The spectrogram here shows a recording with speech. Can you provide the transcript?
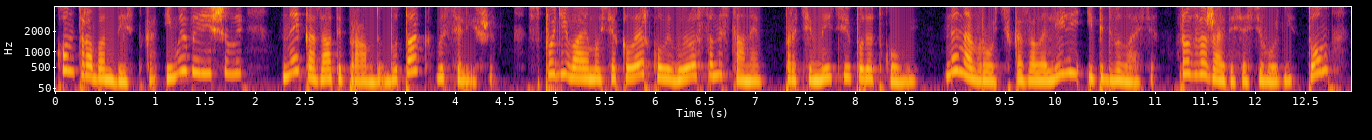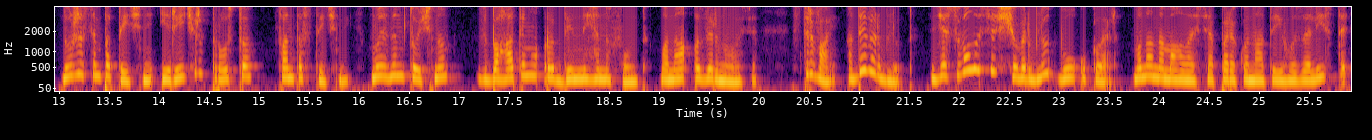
контрабандистка, і ми вирішили не казати правду, бо так веселіше. Сподіваємося, Клер, коли виросте, не стане працівницею податкової. Не навруть, сказала Лілі і підвелася. Розважайтеся сьогодні. Том дуже симпатичний, і Річард просто фантастичний. Ми з ним точно збагатимо родинний генофонд. Вона озирнулася. Стривай, а де верблюд? З'ясувалося, що верблюд був у Клер. Вона намагалася переконати його залізти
